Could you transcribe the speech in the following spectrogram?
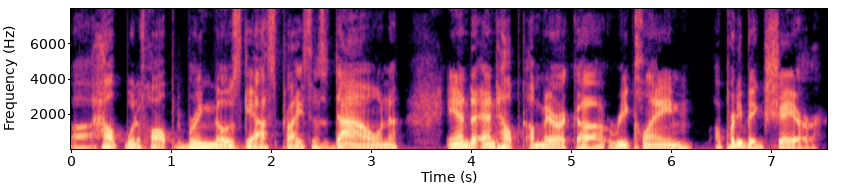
Uh, help would have helped bring those gas prices down, and and helped America reclaim a pretty big share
